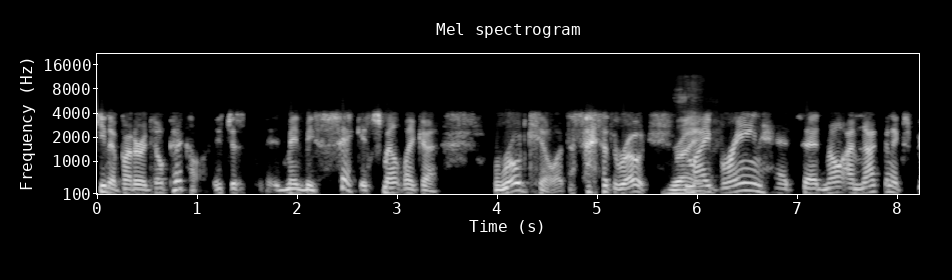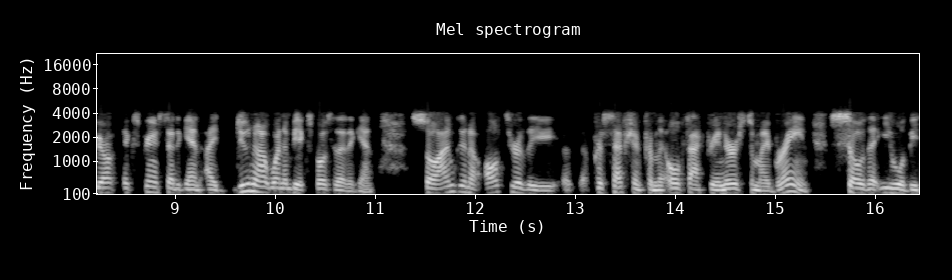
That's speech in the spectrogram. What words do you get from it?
peanut butter or dill pickle. It just, it made me sick. It smelled like a, roadkill at the side of the road. Right. My brain had said, no, I'm not going to exper- experience that again. I do not want to be exposed to that again. So I'm going to alter the, the, perception from the olfactory nerves to my brain so that you will be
